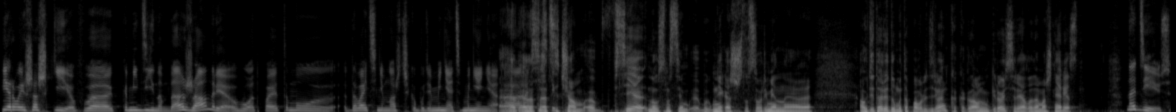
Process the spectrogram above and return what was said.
первые шажки в э, комедийном, да, жанре, вот, поэтому давайте немножечко будем менять мнение А, о а, российских- Отсечем. Э, Все, ну, в смысле, э, мне кажется, что современная аудитория думает о Павле Деревянко как о главном герое сериала «Домашний арест». Надеюсь,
